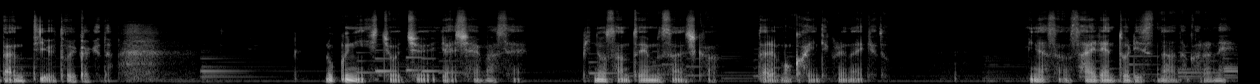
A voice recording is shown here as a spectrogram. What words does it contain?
なんていう問いかけだ。6人視聴中いらっしゃいませ。ピノさんと M さんしか誰も書いてくれないけど。皆さんサイレントリスナーだからね。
